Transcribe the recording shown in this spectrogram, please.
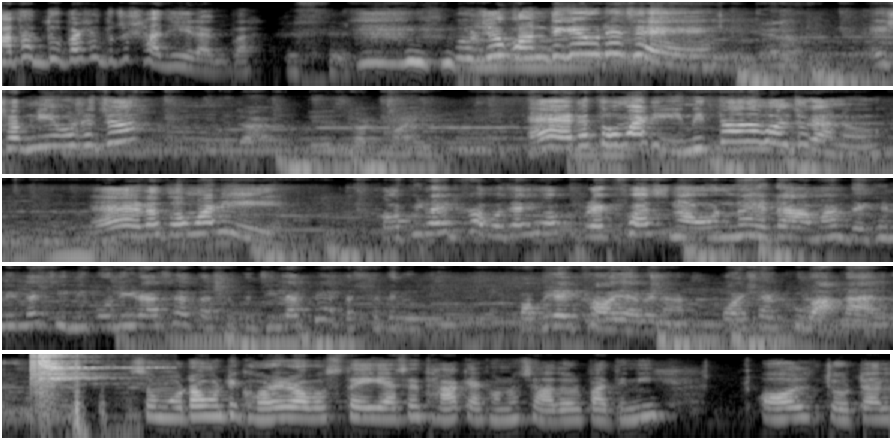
মাথার দুপাশে দুটো সাজিয়ে রাখবা। সূর্য কোন দিকে উঠেছে? এইসব নিয়ে বসেছো? হ্যাঁ এটা তোমারই। মিথ্যা কথা বলছো কেন? হ্যাঁ এটা তোমারই। কপিরাইট খাব। যাই হোক ব্রেকফাস্ট না অন্য এটা আমার দেখে নিলে চিনি পনির আছে, তার সাথে জিলাপি তার সাথে রুটি। কপিরাইট খাওয়া যাবে না। পয়সার খুব আকাল। সো মোটামুটি ঘরের অবস্থা এই আছে, থাক, এখনও চাদর পাতিনি। অল টোটাল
